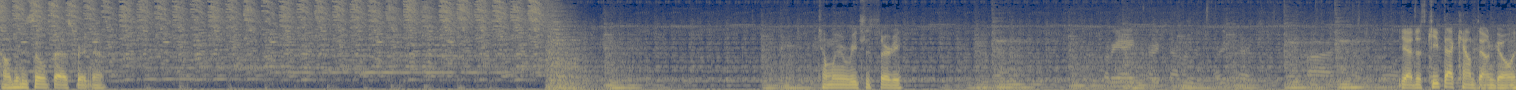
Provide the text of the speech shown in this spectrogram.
pounding so fast right now. Tell me when it reaches 30. 38, 37, 36, 35, 34. Yeah, just keep that countdown going.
